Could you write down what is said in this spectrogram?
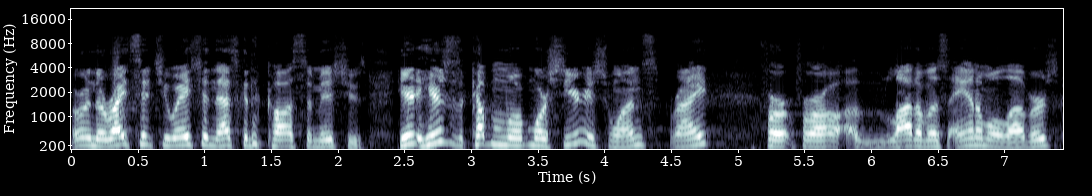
Or in the right situation, that's going to cause some issues. Here, here's a couple more, more serious ones, right? For, for a lot of us animal lovers,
